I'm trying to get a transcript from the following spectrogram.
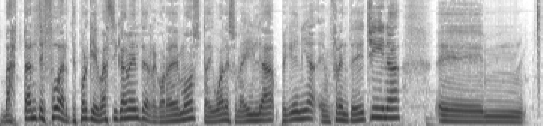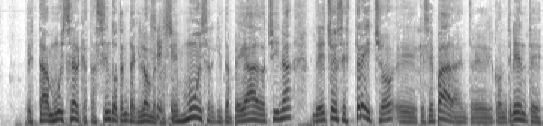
bastante fuertes, porque básicamente, recordemos, Taiwán es una isla pequeña enfrente de China, eh, está muy cerca, está a 130 kilómetros, es muy cerquita, pegado a China. De hecho, ese estrecho eh, que separa entre el continente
